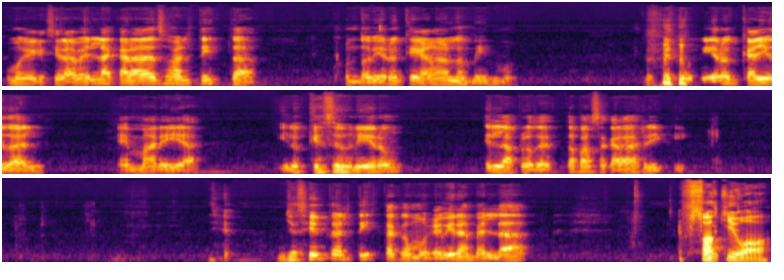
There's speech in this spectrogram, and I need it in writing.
Como que quisiera ver la cara de esos artistas cuando vieron que ganaron los mismos. Los que tuvieron que ayudar en María. Y los que se unieron en la protesta para sacar a Ricky. Yo siento artista como que, mira, en verdad, Fuck you all.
